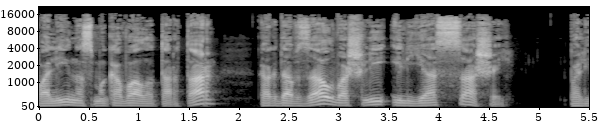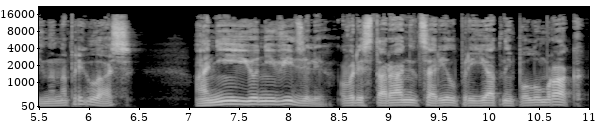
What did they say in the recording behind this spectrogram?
Полина смаковала тартар, когда в зал вошли Илья с Сашей. Полина напряглась. Они ее не видели, в ресторане царил приятный полумрак.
